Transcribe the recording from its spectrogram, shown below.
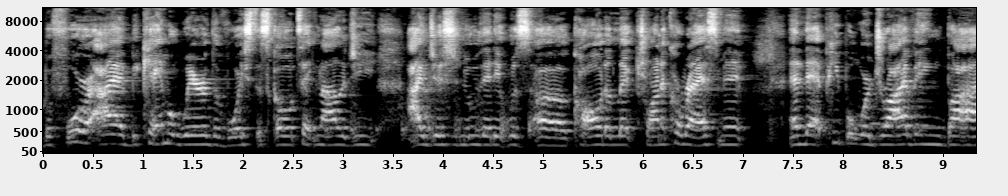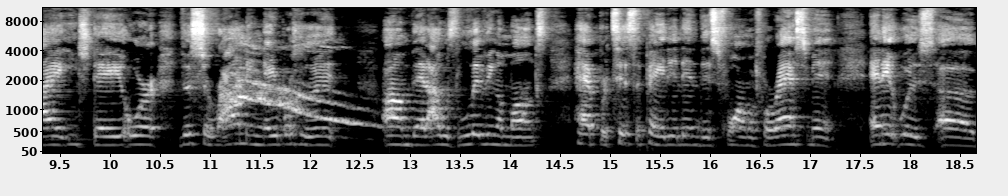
before I became aware of the voice to skull technology, I just knew that it was uh, called electronic harassment and that people were driving by each day or the surrounding neighborhood um, that I was living amongst had participated in this form of harassment. And it was. Uh,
